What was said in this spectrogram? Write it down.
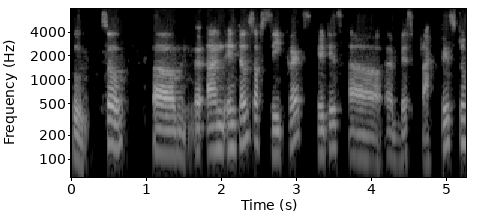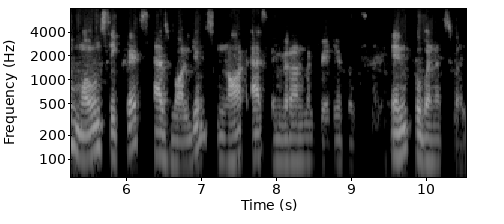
Cool. So um, and in terms of secrets, it is uh, a best practice to mount secrets as volumes, not as environment variables in Kubernetes world.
